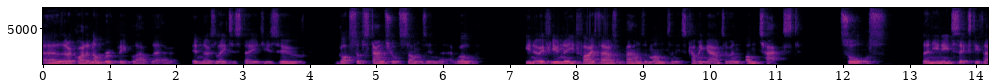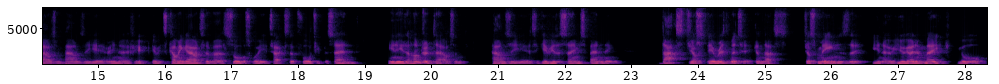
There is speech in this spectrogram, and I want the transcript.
uh, there are quite a number of people out there in those later stages who've got substantial sums in there. Well, you know, if you need five thousand pounds a month and it's coming out of an untaxed source, then you need sixty thousand pounds a year. You know, if you if it's coming out of a source where you're taxed at forty percent, you need hundred thousand pounds a year to give you the same spending. That's just the arithmetic, and that's just means that you know you're going to make your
